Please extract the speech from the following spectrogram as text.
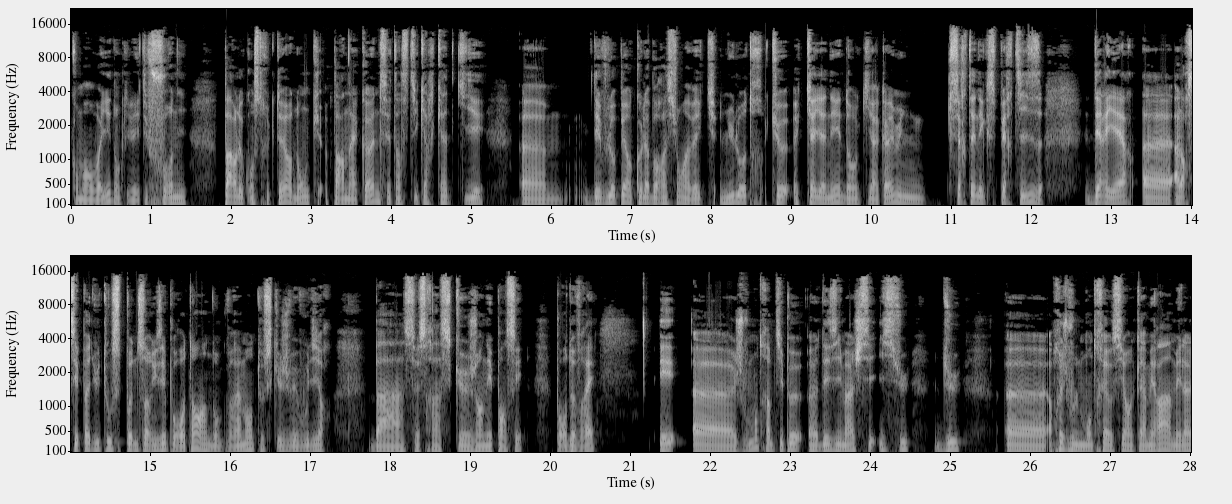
qu'on m'a envoyé, donc il a été fourni par le constructeur, donc par Nakon. C'est un stick arcade qui est euh, développé en collaboration avec nul autre que Kayane, donc il y a quand même une certaine expertise derrière. Euh, alors c'est pas du tout sponsorisé pour autant, hein, donc vraiment tout ce que je vais vous dire, bah ce sera ce que j'en ai pensé pour de vrai. Et euh, je vous montre un petit peu euh, des images. C'est issu du. Euh, après, je vous le montrerai aussi en caméra, hein, mais là,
